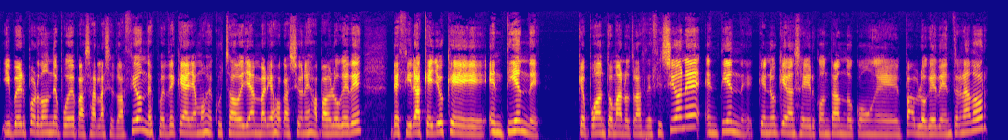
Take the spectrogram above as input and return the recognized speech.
y ver por dónde puede pasar la situación, después de que hayamos escuchado ya en varias ocasiones a Pablo Guede decir aquello que entiende que puedan tomar otras decisiones, entiende que no quieran seguir contando con el Pablo Guede entrenador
